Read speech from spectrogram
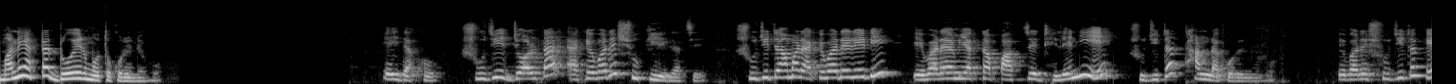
মানে একটা ডোয়ের মতো করে নেব। এই দেখো সুজির জলটা একেবারে শুকিয়ে গেছে। সুজিটা আমার একেবারে রেডি এবারে আমি একটা পাত্রে ঢেলে নিয়ে সুজিটা ঠান্ডা করে নেব। এবারে সুজিটাকে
